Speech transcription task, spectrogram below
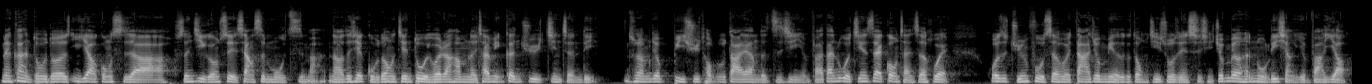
那看很多很多医药公司啊、生技公司也上市募资嘛，然后这些股东的监督也会让他们的产品更具竞争力。所以他们就必须投入大量的资金研发，但如果今天是在共产社会或是军富社会，大家就没有这个动机做这件事情，就没有很努力想研发药，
